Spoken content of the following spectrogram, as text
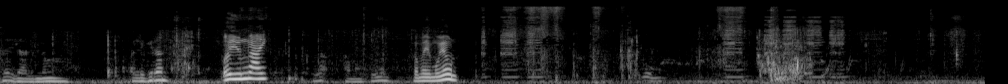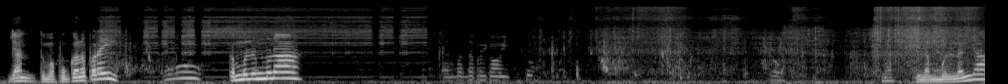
Sa ilalim ng paligiran. Oh, yun nga eh. Wala, kamay ko yun. Kamay mo yun. Yan, tumapog ka na pare. Oo. Kamulan mo na. Saan banda pare koy? Kinamulan niya.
